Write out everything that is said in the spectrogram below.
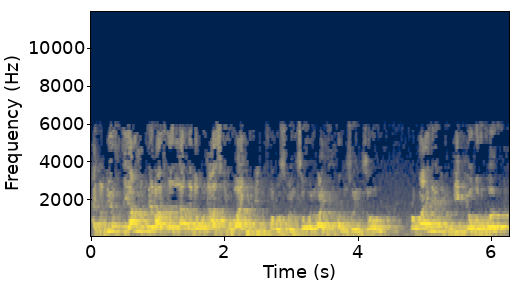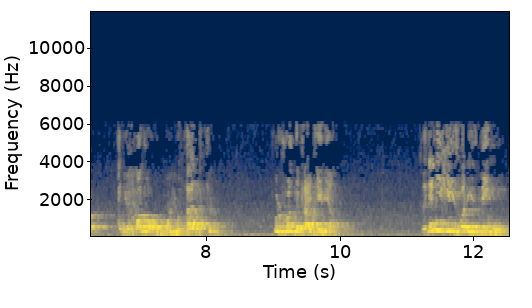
And on the day of Qiyamah thereafter, Allah Ta'ala won't ask you why you didn't follow so and so and why you follow so and so. Provided you did your homework and you followed who you felt fulfill the criteria. So in any case, what is being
